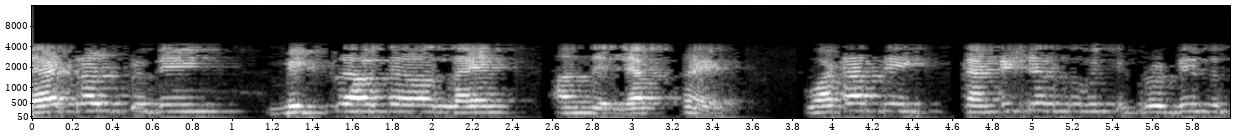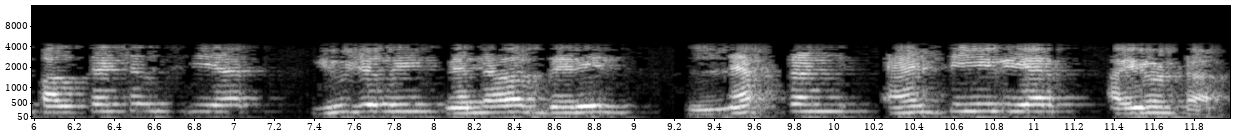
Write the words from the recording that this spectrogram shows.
lateral to the midclavicular line on the left side, what are the conditions which produce pulsations here? Usually whenever there is left and anterior aorta.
